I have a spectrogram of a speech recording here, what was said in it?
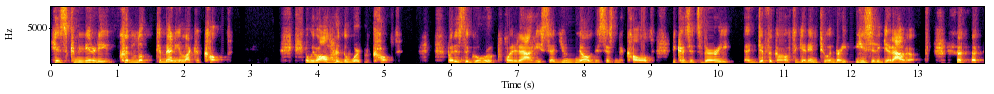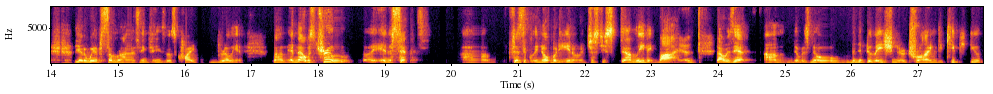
his community could look to many like a cult. And we've all heard the word cult. But as the guru pointed out, he said, You know, this isn't a cult because it's very uh, difficult to get into and very easy to get out of. he had a way of summarizing things was quite brilliant. Um, and that was true uh, in a sense. Um, physically, nobody, you know, just you say, I'm leaving, bye. And that was it. Um, there was no manipulation or trying to keep you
